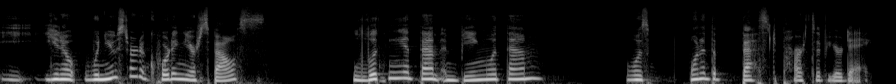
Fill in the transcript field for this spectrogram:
Y- You know, when you started courting your spouse, looking at them and being with them was one of the best parts of your day.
